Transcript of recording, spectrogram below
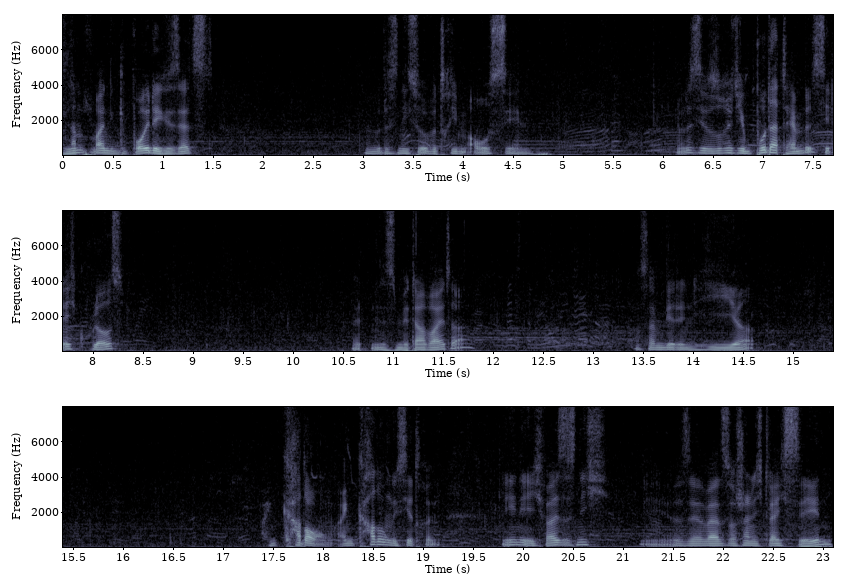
die Lampen an die Gebäude gesetzt. Dann würde es nicht so übertrieben aussehen. Das ist hier so richtig Buddha-Tempel. Sieht echt cool aus. Ist ein Mitarbeiter. Was haben wir denn hier? Ein Karton. Ein Karton ist hier drin. Nee, nee, ich weiß es nicht. Nee, das werden wir es wahrscheinlich gleich sehen.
